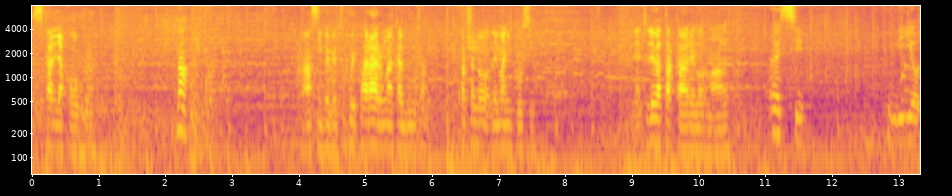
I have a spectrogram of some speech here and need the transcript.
Scaglia copra. no. Ah sì, perché tu puoi parare una caduta facendo le mani così. Niente, deve attaccare, normale. Eh sì. Quindi io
